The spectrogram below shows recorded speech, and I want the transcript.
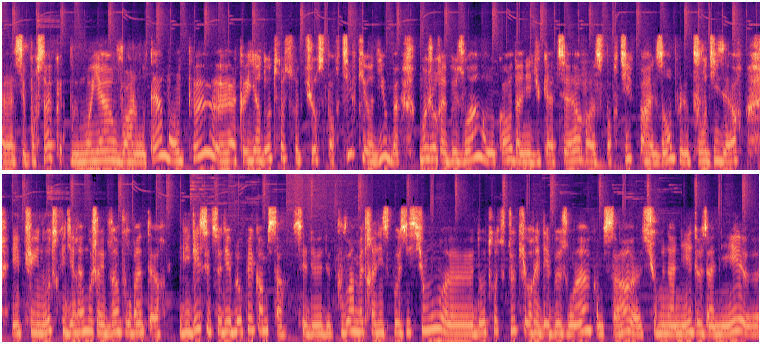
Euh, c'est pour ça que moyen voire long terme, on peut euh, accueillir d'autres structures sportives qui ont dit, oh ben, moi j'aurais besoin encore d'un éducateur euh, sportif par exemple pour 10 heures, et puis une autre qui dirait, moi j'aurais besoin pour 20 heures. L'idée c'est de se développer comme ça, c'est de, pouvoir mettre à disposition d'autres structures qui auraient des besoins comme ça sur une année, deux années, euh,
